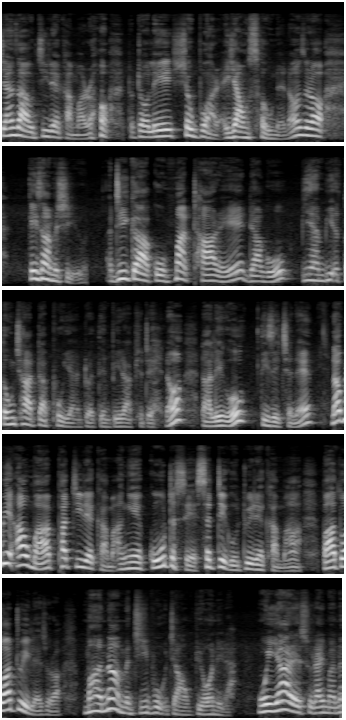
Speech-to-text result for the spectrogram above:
ကျမ်းစာကိုကြည့်တဲ့အခါမှာတော့တော်တော်လေးရှုပ်ပွားတယ်အယောင်ဆုံးတယ်နော်ဆိုတော့ကိစ္စမရှိဘူးအဓိကကိုမှတ်ထားတယ်ဒါကိုပြန်ပြီးအသုံးချတတ်ဖို့ရန်အတွက်သင်ပေးတာဖြစ်တယ်เนาะဒါလေးကိုသိစေချင်တယ်နောက်ပြီးအောက်မှာဖတ်ကြည့်တဲ့အခါမှာအငယ်930 17ကိုတွေ့တဲ့အခါမှာဘာသွားတွေ့လဲဆိုတော့မာနမကြီးဖို့အကြောင်းပြောနေတာ ဝင်ရတယ်ဆိုတိုင်းမှန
